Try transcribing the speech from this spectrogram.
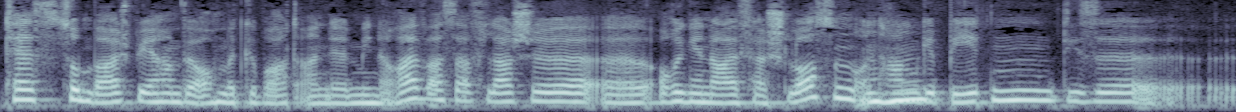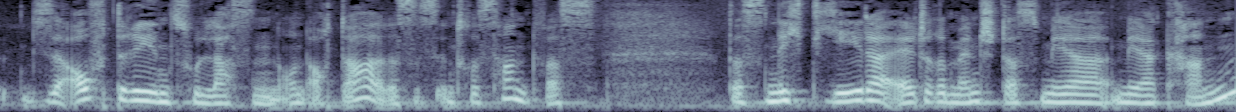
Tests zum Beispiel haben wir auch mitgebracht eine Mineralwasserflasche, äh, original verschlossen und mhm. haben gebeten, diese, diese aufdrehen zu lassen. Und auch da, das ist interessant, was dass nicht jeder ältere Mensch das mehr mehr kann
